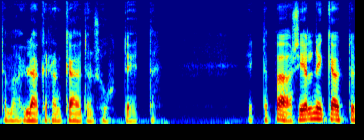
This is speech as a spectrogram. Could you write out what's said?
tämä yläkerran käytön suhteen, että, että pääasiallinen käyttö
